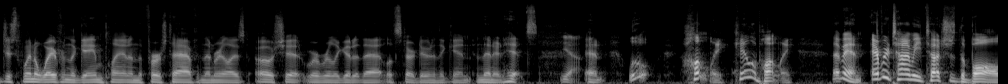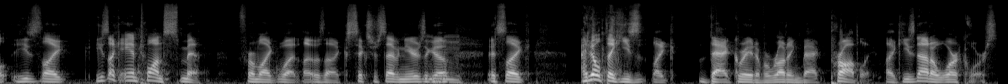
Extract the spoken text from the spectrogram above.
just went away from the game plan in the first half and then realized, oh shit, we're really good at that. Let's start doing it again, and then it hits. Yeah. And little Huntley, Caleb Huntley, that man, every time he touches the ball, he's like he's like Antone Smith from like what that was like six or seven years ago. Mm-hmm. It's like I don't think he's like that great of a running back, probably. Like he's not a workhorse,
